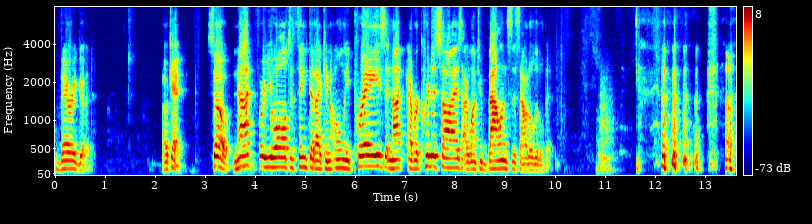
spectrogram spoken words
very good. Okay. So, not for you all to think that I can only praise and not ever criticize. I want to balance this out a little bit.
